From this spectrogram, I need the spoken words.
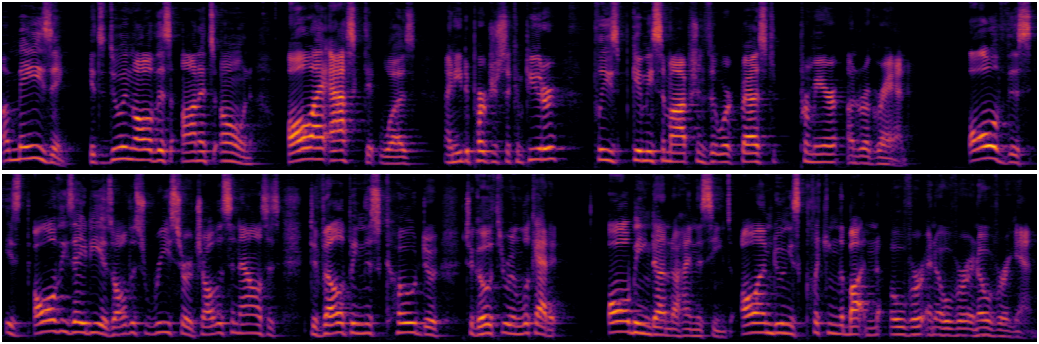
Amazing. It's doing all of this on its own. All I asked it was, I need to purchase a computer. Please give me some options that work best. Premiere under a grand all of this is all of these ideas, all this research, all this analysis, developing this code to, to go through and look at it, all being done behind the scenes. All I'm doing is clicking the button over and over and over again.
